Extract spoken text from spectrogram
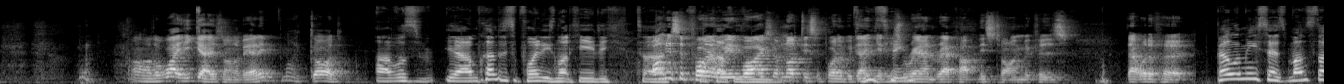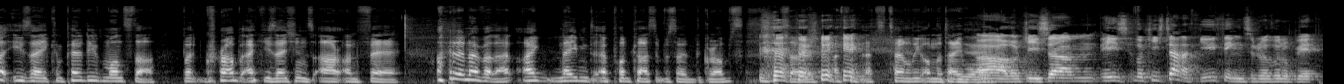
Oh, the way he goes on about him, my God. I was, yeah, I'm kind of disappointed he's not here to. to I'm disappointed. We, his- well, actually, I'm not disappointed we don't get his round wrap up this time because that would have hurt. Bellamy says Munster is a competitive monster, but Grub accusations are unfair. I don't know about that. I named a podcast episode "The Grubs," so I think that's totally on the table. Yeah. Ah, look, he's um, he's look, he's done a few things that are a little bit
